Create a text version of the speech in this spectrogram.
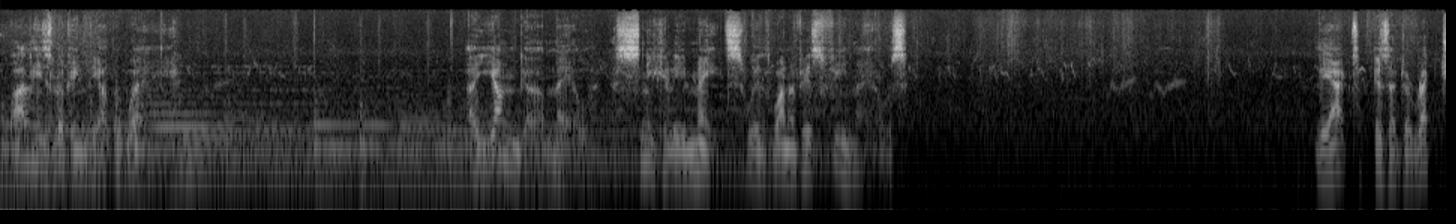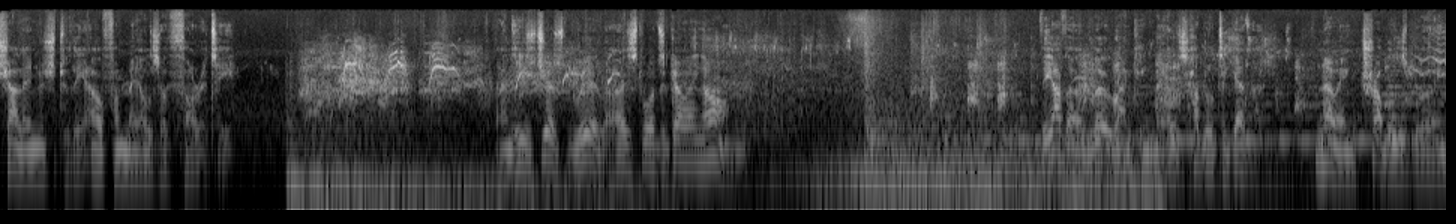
While he's looking the other way, a younger male sneakily mates with one of his females. The act is a direct challenge to the alpha male's authority. And he's just realized what's going on. The other low-ranking males huddle together, knowing trouble's brewing.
